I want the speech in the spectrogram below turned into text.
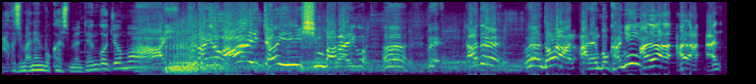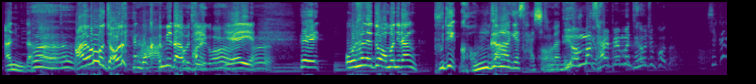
아버지만 행복하시면 된 거죠, 뭐. 아 이쁘다 이놈 아이 저이 신발아 이거 어왜 아들 왜 너안 안 행복하니? 아유, 아, 아, 아, 아닙니다. 어, 어. 아유, 저 행복합니다, 아, 아버지. 이거. 예, 예. 어. 그, 올 한해도 어머니랑 부디 건강하게 사시기만 네 해. 엄마 살 빼면 태워줄 거다. 시끄러!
